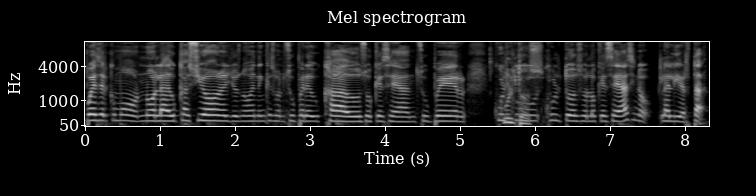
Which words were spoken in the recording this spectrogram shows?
puede ser como no la educación ellos no venden que son súper educados o que sean súper cultu- Cultos. cultos o lo que sea sino la libertad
